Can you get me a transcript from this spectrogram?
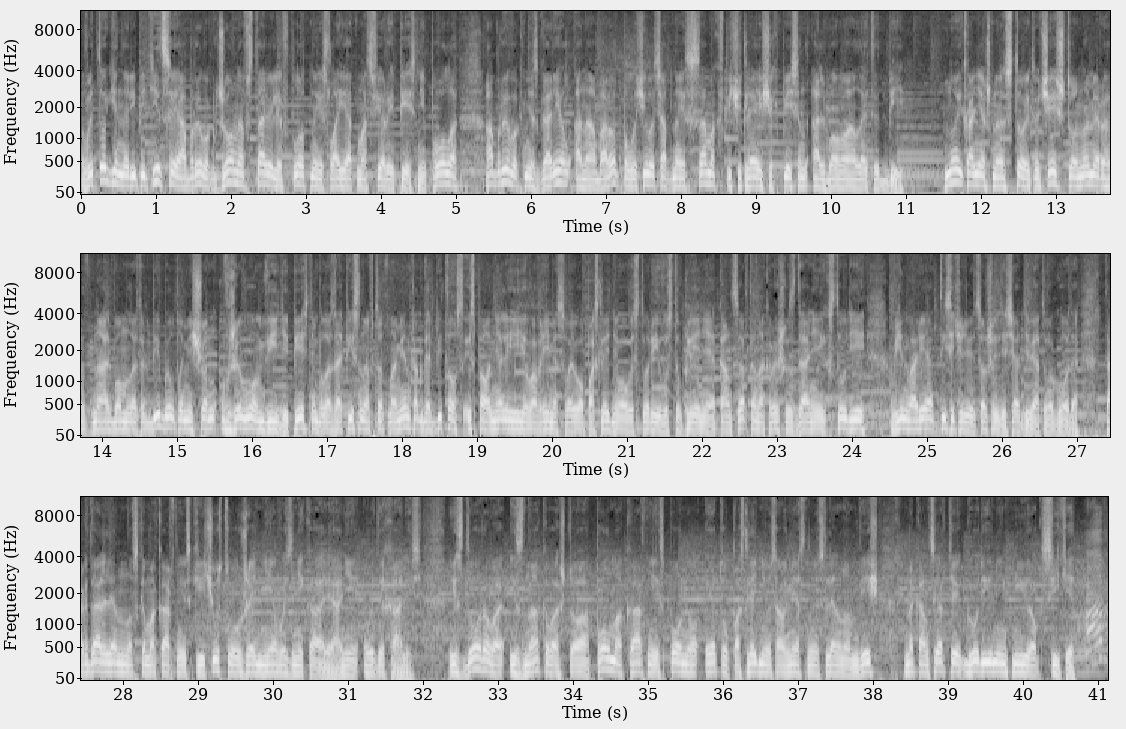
в итоге на репетиции обрывок Джона вставили в плотные слои атмосферы песни Пола. Обрывок не сгорел, а наоборот получилась одна из самых впечатляющих песен альбома «Let It Be». Ну и, конечно, стоит учесть, что номер на альбом Let It Be был помещен в живом виде. Песня была записана в тот момент, когда Битлз исполняли ее во время своего последнего в истории выступления концерта на крыше здания их студии в январе 1969 года. Тогда ленноновско-маккартнийские чувства уже не возникали, они выдыхались. И здорово, и знаково, что Пол Маккартни исполнил эту последнюю совместную с Ленноном вещь на концерте «Good Evening, New York City».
